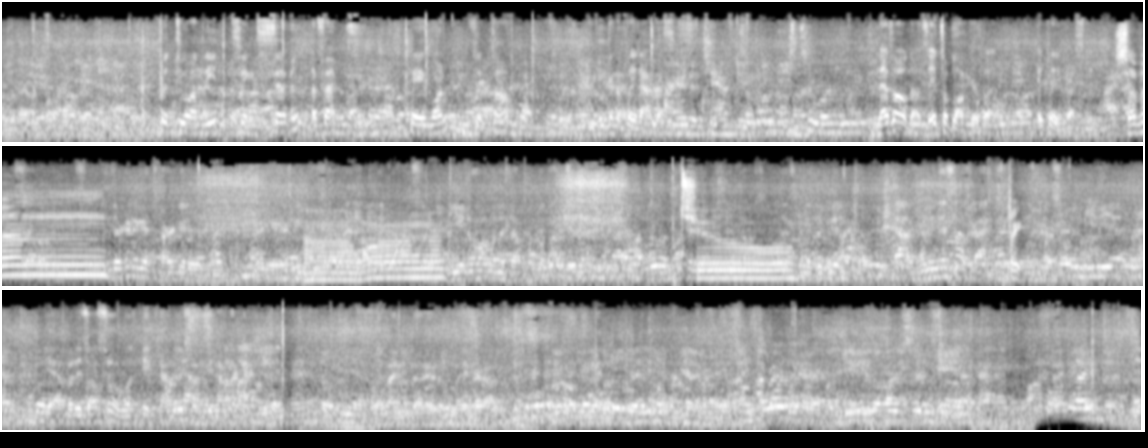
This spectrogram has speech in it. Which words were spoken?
Put two on lead, swing seven, effect. Pay one, tip top. We're gonna play that rest. That's all it does. It's a blocker, but it plays. Seven. Uh, one, two, three. Yeah, but it's also a one kick counter, so if you're not in hand, it might be better to play her out. I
